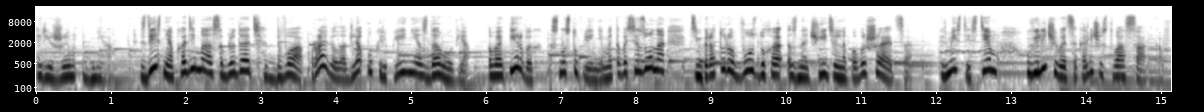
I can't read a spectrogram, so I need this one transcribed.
режим дня. Здесь необходимо соблюдать два правила для укрепления здоровья. Во-первых, с наступлением этого сезона температура воздуха значительно повышается, Вместе с тем увеличивается количество осадков.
